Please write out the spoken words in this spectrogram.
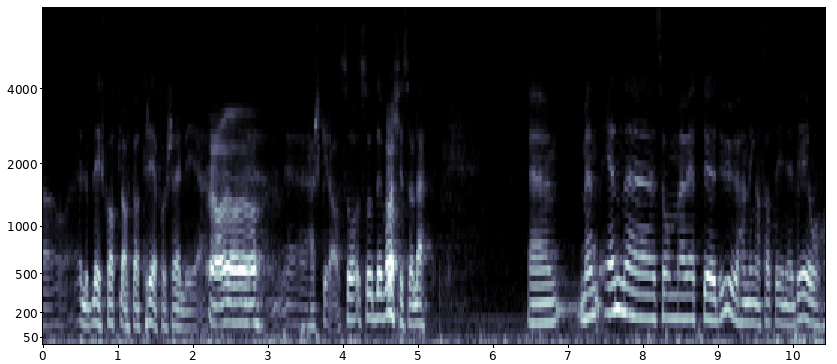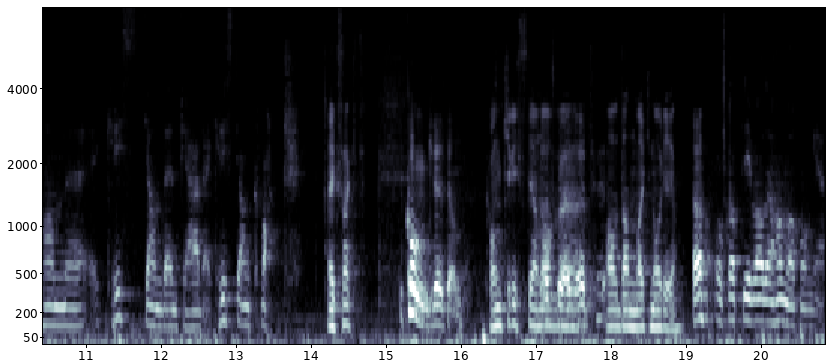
av- eller ble skattlagt av tre forskjellige Ja, ja, ja. eh, herskere. Så, så det var Ja. ikke så lett. Eh, men en eh, som jeg vet eh, du Henning har satt deg inn i, det er jo han Kristian den fjerde. Kristian Kvart. Exakt. Kong Kristian. Kong Kristian av, eh, av Danmark-Norge. Ja. Og når var det han var konge?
